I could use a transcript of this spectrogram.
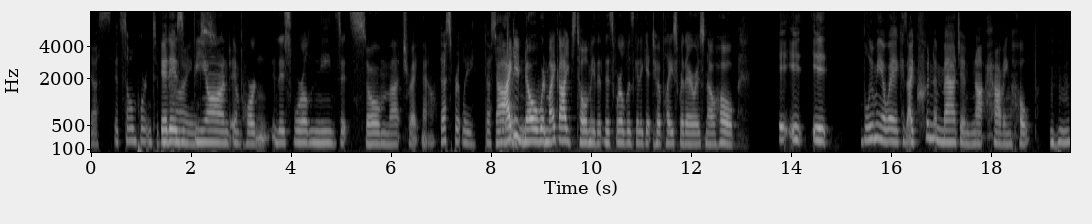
Yes. It's so important to be It is kind. beyond important. This world needs it so much right now. desperately, desperately. Now, I didn't know when my guides told me that this world was going to get to a place where there was no hope. It it, it blew me away because I couldn't imagine not having hope. Mm-hmm.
